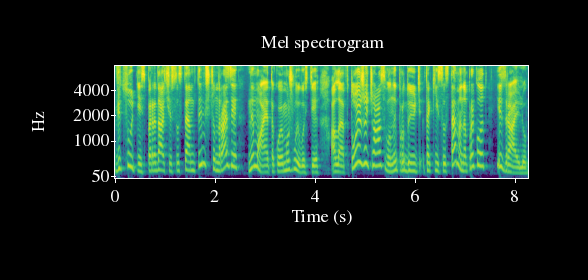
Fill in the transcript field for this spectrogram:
відсутність передачі систем тим, що наразі немає такої можливості. Але в той же час вони продають такі системи, наприклад, Ізраїлю.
